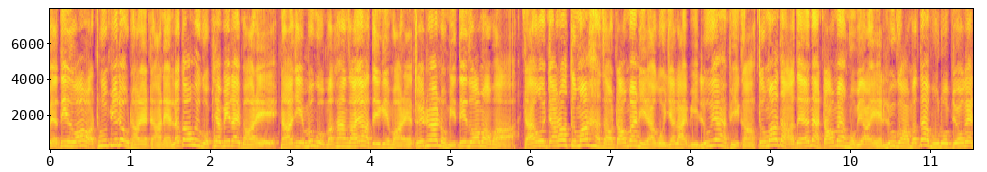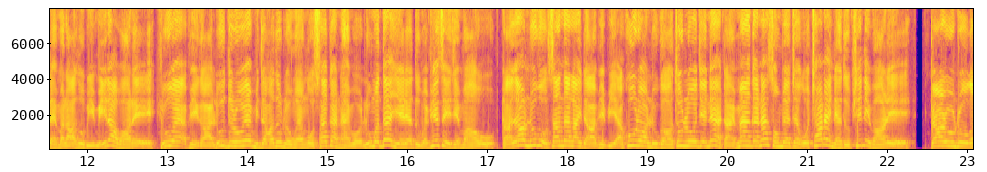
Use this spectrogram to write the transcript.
ပဲတည်သွားတော့အထူးပြုတ်လုပ်ထားတဲ့ဓာတ်နဲ့လက်ကောက်ဝိတ်ကိုဖျက်ပေးလိုက်ပါတယ်နာကျင်မှုကိုမခံစားရသေးခင်ပါတယ်တွေးထွန်းလုံပြီးတည်သွားမှာပါဒါကိုကြတော့သူမဟန်ဆောင်တောင်းပန်နေတာကိုရက်လိုက်ပြီးလူရဲ့အဖေကသူမသာအသက်အသက်တောင်းပန်မှုပြရင်လူကမတက်ဘူးလို့ပြောခဲ့တယ်မလားဆိုပြီးမေးလာပါတယ်လူရဲ့အဖေကလူသူတို့ရဲ့မိသားစုလုပ်ငန်းကိုစက္ကန့်နိုင်ဖို့လူမသက်ရဲတဲ့သူမဖြစ်စေချင်ပါဘူးဒါကြောင့်လူကိုစမ်းသပ်လိုက်တာဖြစ်ပြီးအခုတော့လူကသူလိုချင်တဲ့အတိုင်းမှန်ကန်တဲ့ဆုံးဖြတ်ချက်ကိုချနိုင်တဲ့သူဖြစ်နေပါတယ် တာရူတိုက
